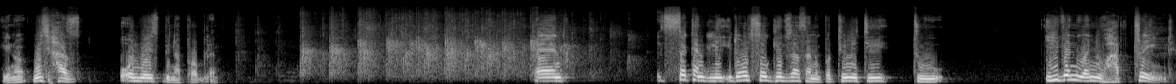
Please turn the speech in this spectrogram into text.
you know, which has always been a problem. And secondly, it also gives us an opportunity to, even when you have trained,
